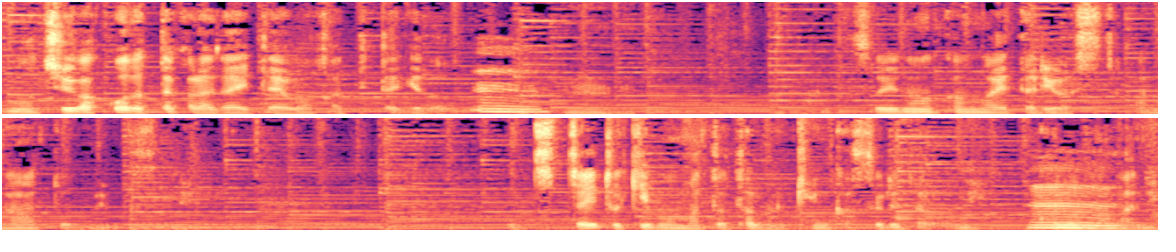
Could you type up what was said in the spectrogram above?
もう中学校だったから大体分かってたけど、うん、うん。そういうのを考えたりはしたかなと思いますね。ちっちゃい時もまた多分喧嘩するだろうね。子供がね。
